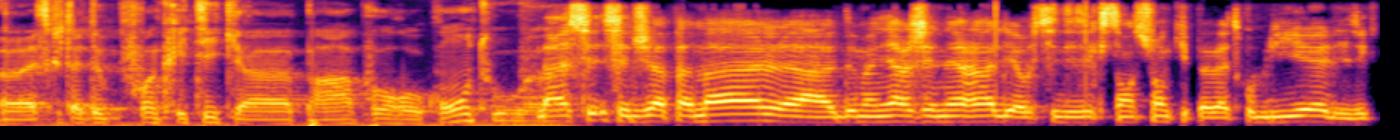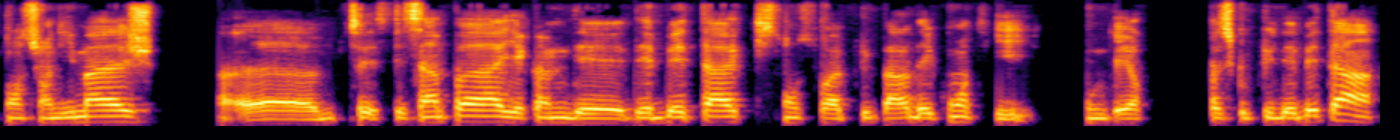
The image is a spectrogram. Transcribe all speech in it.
Est-ce que tu as d'autres points critiques par rapport au compte ou, bah, C'est déjà pas mal. De manière générale, il y a aussi des extensions qui peuvent être oubliées, des extensions d'image. c'est sympa, il y a quand même des, des bêtas qui sont sur la plupart des comptes, qui sont d'ailleurs presque plus des bêtas. Hein.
